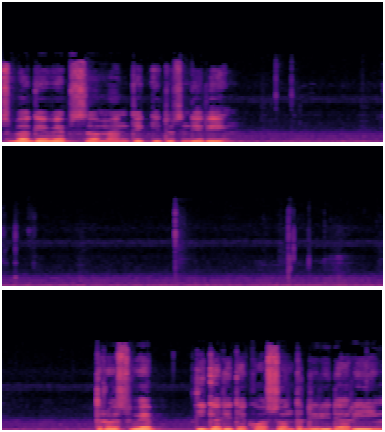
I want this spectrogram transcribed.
sebagai web semantik itu sendiri. Terus web 3.0 terdiri dari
